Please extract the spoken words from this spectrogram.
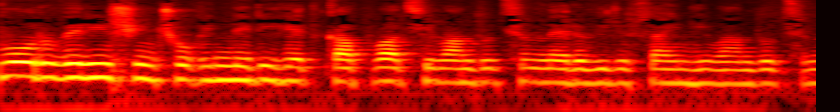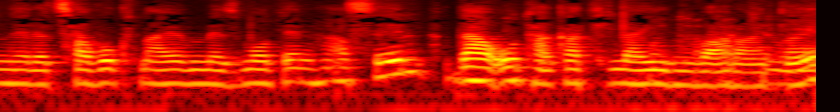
որ վերին շնչուղիների հետ կապված հիվանդությունները, վիրուսային հիվանդությունները ցավոք նաև մեզ մոտ են հասել։ Դա օթակաթիլային վարակ է։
